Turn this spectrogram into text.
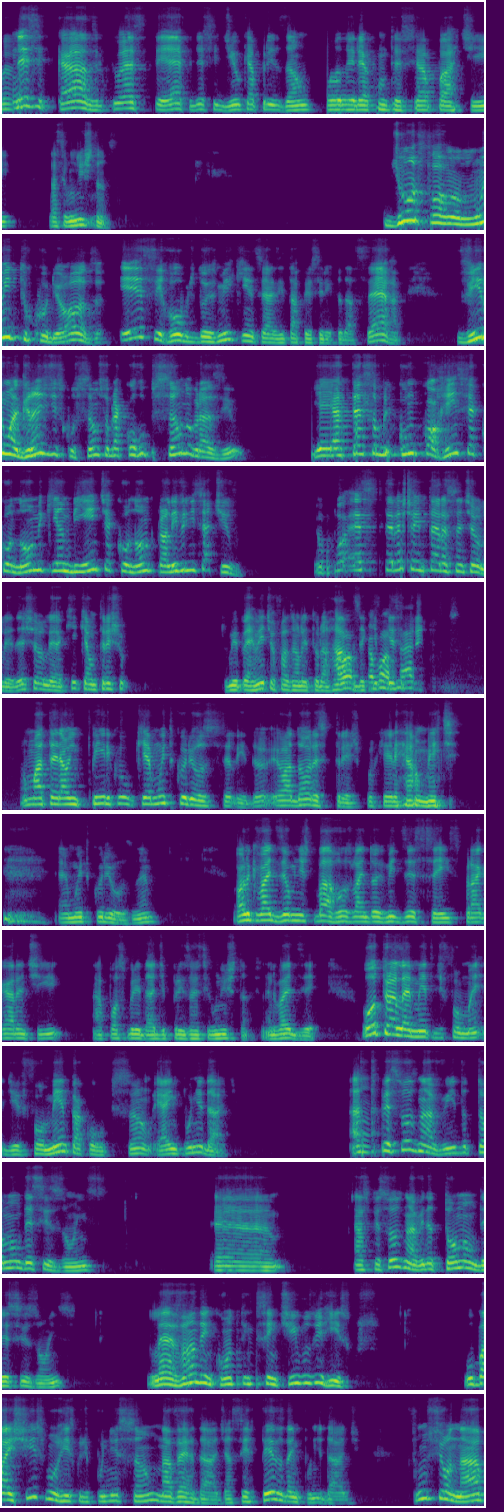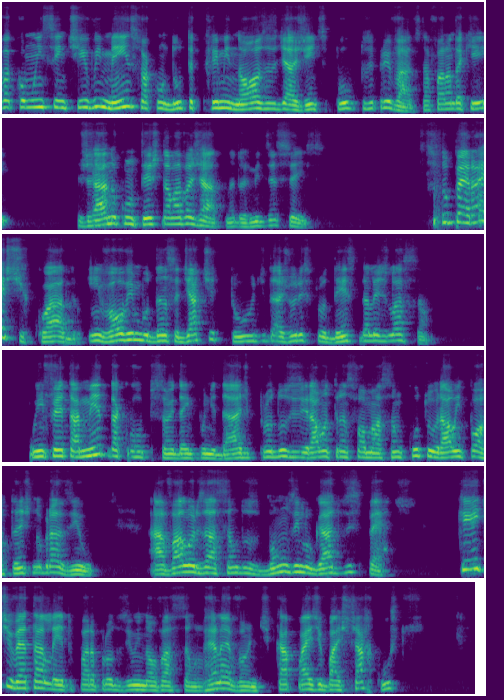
Foi nesse caso que o STF decidiu que a prisão poderia acontecer a partir da segunda instância. De uma forma muito curiosa, esse roubo de R$ 2.500 em Itapecerica da Serra vira uma grande discussão sobre a corrupção no Brasil e até sobre concorrência econômica e ambiente econômico para livre iniciativa. Eu, esse trecho é interessante eu ler. Deixa eu ler aqui, que é um trecho que me permite eu fazer uma leitura rápida. Nossa, aqui, é um material empírico que é muito curioso de ser lido. Eu, eu adoro esse trecho, porque ele realmente é muito curioso. Né? Olha o que vai dizer o ministro Barroso lá em 2016 para garantir a possibilidade de prisão em segunda instância. Ele vai dizer: outro elemento de fomento à corrupção é a impunidade. As pessoas na vida tomam decisões. É, as pessoas na vida tomam decisões levando em conta incentivos e riscos. O baixíssimo risco de punição, na verdade, a certeza da impunidade, funcionava como um incentivo imenso à conduta criminosa de agentes públicos e privados. Está falando aqui já no contexto da Lava Jato, né, 2016. Superar este quadro envolve mudança de atitude da jurisprudência e da legislação. O enfrentamento da corrupção e da impunidade produzirá uma transformação cultural importante no Brasil, a valorização dos bons em lugar dos espertos. Quem tiver talento para produzir uma inovação relevante, capaz de baixar custos,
